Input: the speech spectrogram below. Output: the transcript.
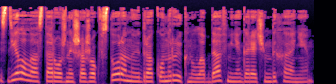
Сделала осторожный шажок в сторону, и дракон рыкнул, обдав меня горячим дыханием.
